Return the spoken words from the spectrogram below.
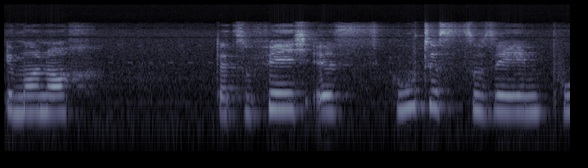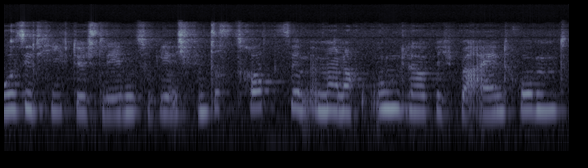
immer noch dazu fähig ist, Gutes zu sehen, positiv durchs Leben zu gehen. Ich finde das trotzdem immer noch unglaublich beeindruckend.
